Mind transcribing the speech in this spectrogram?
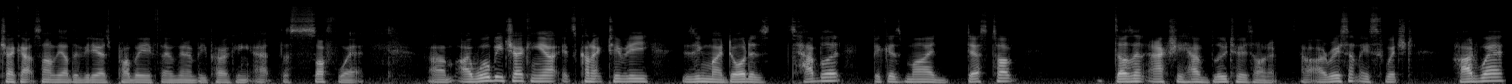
check out some of the other videos probably if they're going to be poking at the software. Um, I will be checking out its connectivity using my daughter's tablet because my desktop doesn't actually have Bluetooth on it. Uh, I recently switched hardware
